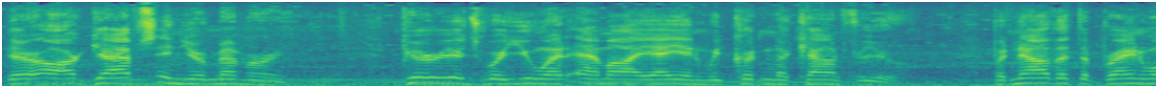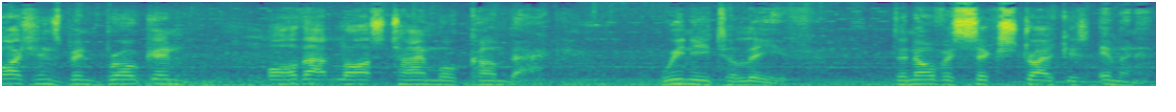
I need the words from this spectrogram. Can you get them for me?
There are gaps in your memory. Periods where you went MIA and we couldn't account for you. But now that the brainwashing's been broken, all that lost time will come back. We need to leave. The Nova 6 strike is imminent.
